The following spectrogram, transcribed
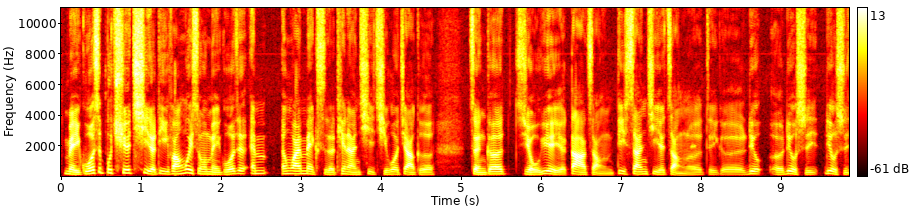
美国是不缺气的地方，为什么美国这 M N Y Max 的天然气期货价格整个九月也大涨，第三季也涨了这个六呃六十六十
